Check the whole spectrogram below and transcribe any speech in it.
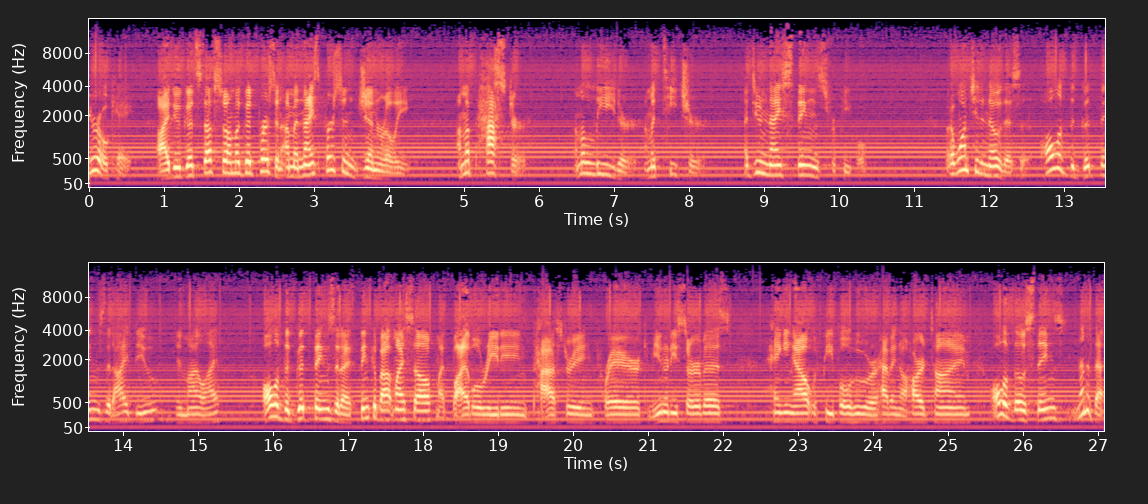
you're okay. I do good stuff, so I'm a good person. I'm a nice person generally. I'm a pastor. I'm a leader. I'm a teacher. I do nice things for people. But I want you to know this all of the good things that I do in my life, all of the good things that I think about myself, my Bible reading, pastoring, prayer, community service, hanging out with people who are having a hard time, all of those things, none of that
